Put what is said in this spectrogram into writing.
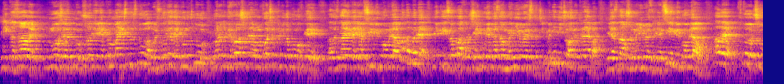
І казали, може, ну, що ти, яку маєш нужду, або дзвонили, яку нужду, може тобі гроші треба, ми хочемо тобі допомогти. Але знаєте, я всім відмовляв. Вона мене якийсь запас грошей був, я казав, мені вистачить, мені нічого не треба. Я знав, що мені вистачить, я всім відмовляв. Але хто чув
